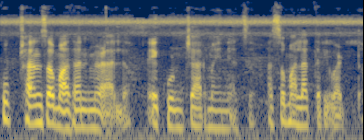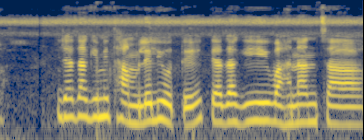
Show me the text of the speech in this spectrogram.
खूप छान समाधान मिळालं एकूण चार महिन्याचं असं मला तरी वाटतं. ज्या जागी मी थांबलेली होते त्या जागी वाहनांचा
